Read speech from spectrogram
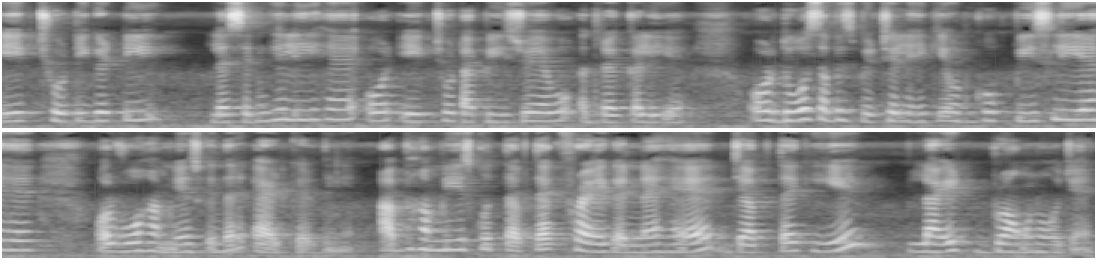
एक छोटी गट्टी लहसुन की ली है और एक छोटा पीस जो है वो अदरक का लिया है और दो सब्ज़ मिर्चें लेके उनको पीस लिए है और वो हमने उसके अंदर ऐड कर दी हैं। अब हमने इसको तब तक फ्राई करना है जब तक ये लाइट ब्राउन हो जाए।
